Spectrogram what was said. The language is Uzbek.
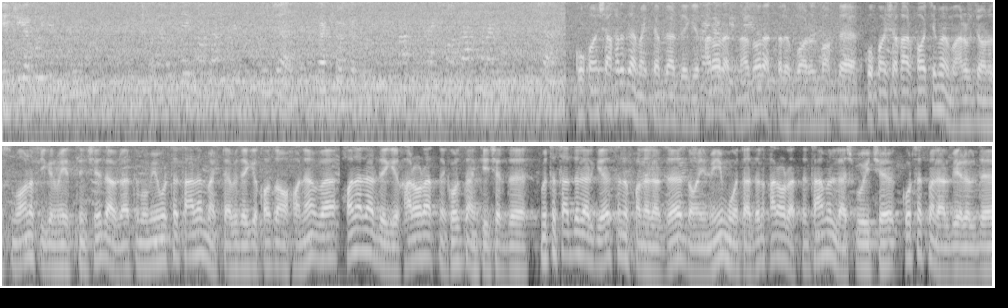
Nechiga qo'ydingiz? Qo'qon shahrida maktablardagi harorat nazorat qilib borilmoqda. Qo'qon shahar hokimi Ma'rufjon Usmonov 27-davlat umumiy o'rta ta'lim maktabidagi qozonxona va xonalardagi haroratni ko'zdan kechirdi. Mutasaddilarga sinfxonalarda doimiy mo'tadil haroratni ta'minlash bo'yicha ko'rsatmalar berildi.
